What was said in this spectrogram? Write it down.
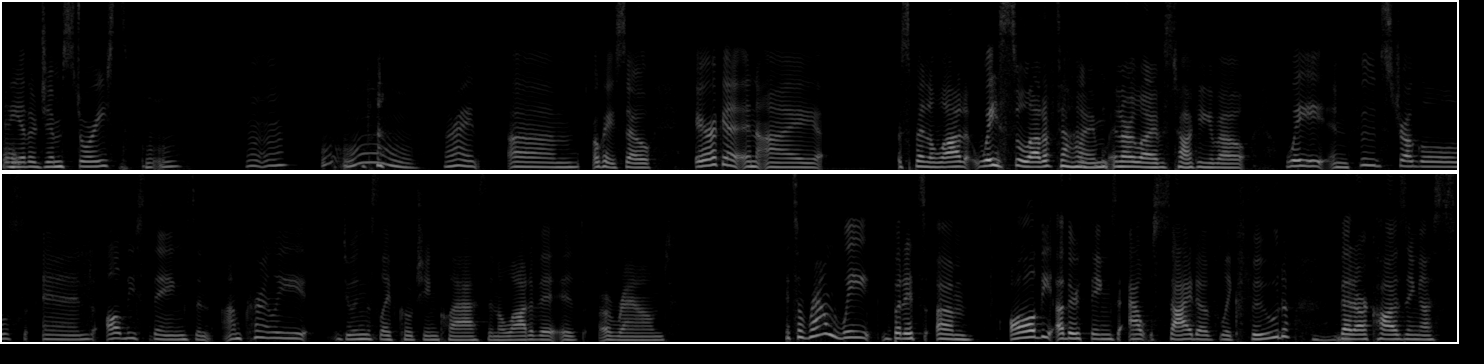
Any Oh. other gym stories? Mm-mm. Mm-mm. Mm-mm. All right. Um, okay, so Erica and I spend a lot waste a lot of time in our lives talking about weight and food struggles and all these things and I'm currently doing this life coaching class and a lot of it is around it's around weight but it's um all the other things outside of like food Mhm. that are causing us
